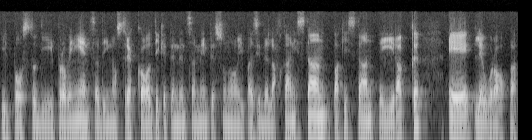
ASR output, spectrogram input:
il posto di provenienza dei nostri accolti, che tendenzialmente sono i paesi dell'Afghanistan, Pakistan e Iraq, e l'Europa.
